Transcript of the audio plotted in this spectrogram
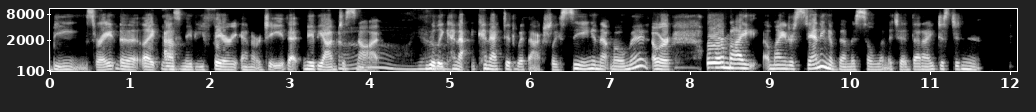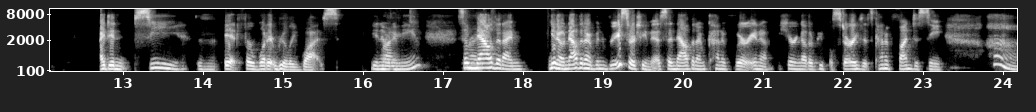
beings right? Uh, like Yeah. as maybe fairy energy that maybe i'm just not Oh, really connect, connected with actually seeing in that moment or or my my understanding of them is so limited that i just didn't i didn't see it for what it really was. You know what i mean? So Right. now that i'm you know now that i've been researching this and now that i'm kind of we're in a hearing other people's stories it's kind of fun to see huh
